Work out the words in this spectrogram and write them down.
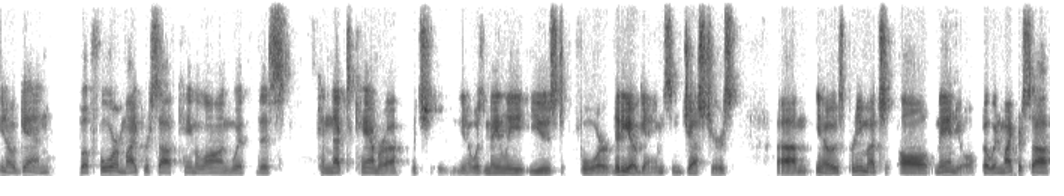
you know, again, before Microsoft came along with this Kinect camera, which you know was mainly used for video games and gestures um, you know, it was pretty much all manual. But when Microsoft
